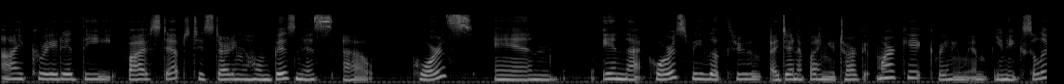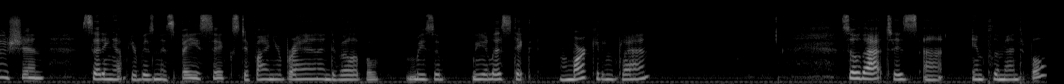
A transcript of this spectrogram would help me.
I created the five steps to starting a home business uh, course. And in that course, we look through identifying your target market, creating a unique solution, setting up your business basics, define your brand, and develop a realistic marketing plan. So, that is uh, implementable.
